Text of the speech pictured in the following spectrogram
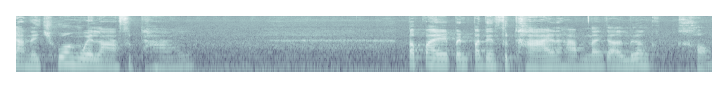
กันในช่วงเวลาสุดท้าย ต่อไปเป็นประเด็นสุดท้ายนะครับ นั่นก็เรื่องของ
